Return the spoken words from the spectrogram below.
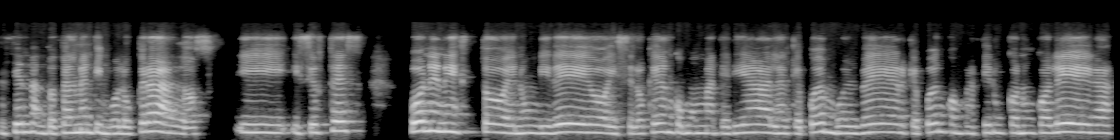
se sientan totalmente involucrados. Y, y si ustedes ponen esto en un video y se lo quedan como un material al que pueden volver, que pueden compartir con un colega.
